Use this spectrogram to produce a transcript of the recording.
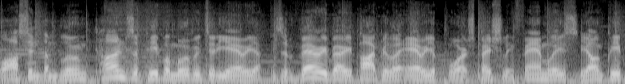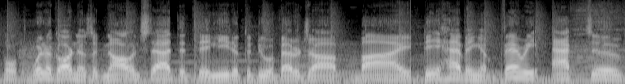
lost it and bloomed. Tons of people moving to the area. It's a very, very popular area for especially families, young people. Winter Garden has acknowledged that, that they needed to do a better job by be having a very active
